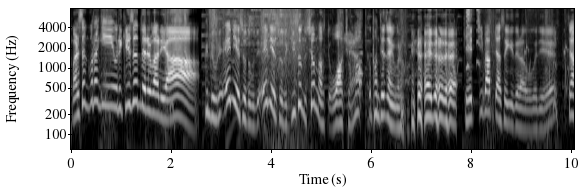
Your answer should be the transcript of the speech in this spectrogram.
말썽꾸러기 우리 길선더를 말이야. 근데 우리 애니에서도 그지? 애니에서도 길선더 처음 나왔을 때 와 정말 끝판 대장이구나 애들은 개찌밥 자석이더라고 그지? 자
